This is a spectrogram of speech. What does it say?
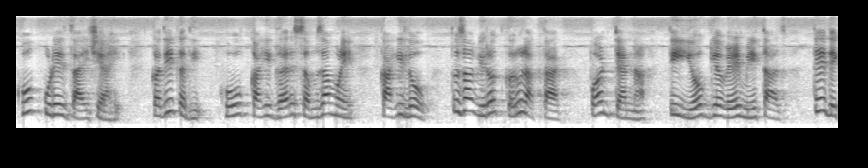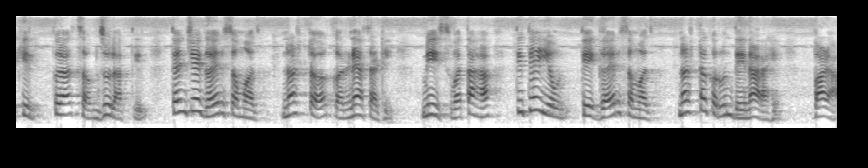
खूप पुढे जायचे आहे. कधीकधी खूप काही गैरसमजामुळे काही लोक तुझा विरोध करू लागतात पण त्यांना ती योग्य वेळ मिळताच ते देखील तुला समजू लागतील. त्यांचे गैरसमज नष्ट करण्यासाठी मी स्वतः तिथे येऊन ते गैरसमज नष्ट करून देणार आहे. बाळा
